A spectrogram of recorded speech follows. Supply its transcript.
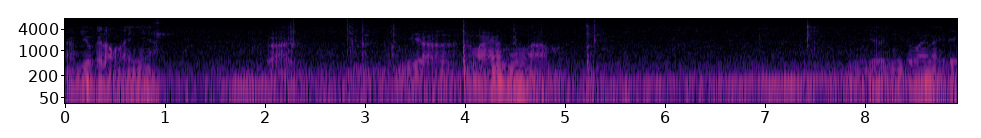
Cáp vô cái đầu này nha. Rồi, bây giờ cái máy mình muốn làm. Bây giờ như cái máy này đi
